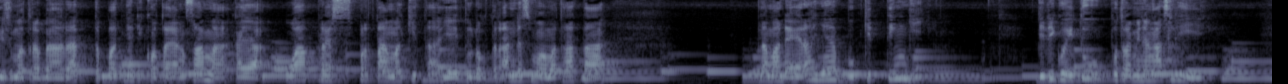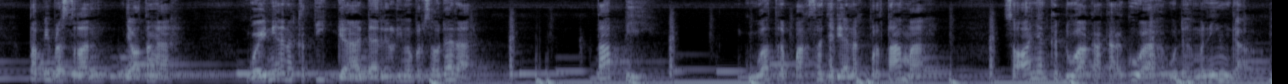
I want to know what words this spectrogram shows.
di Sumatera Barat, tepatnya di kota yang sama kayak wapres pertama kita yaitu Dr. Andes Muhammad Hatta. Nama daerahnya Bukit Tinggi. Jadi gue itu putra Minang asli, tapi blasteran Jawa Tengah. Gue ini anak ketiga dari lima bersaudara. Tapi gue terpaksa jadi anak pertama soalnya kedua kakak gue udah meninggal.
